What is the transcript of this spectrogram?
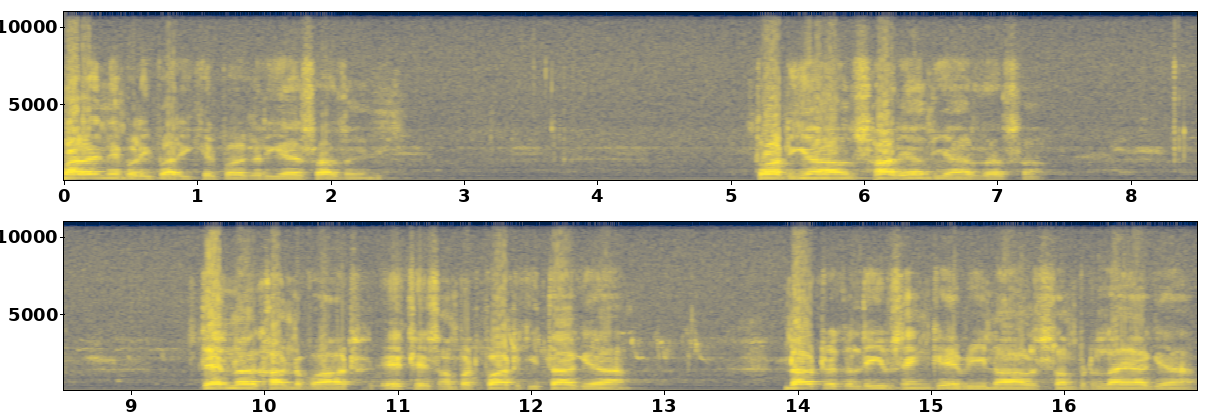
ਮਹਾਰਾਜ ਨੇ ਬੜੀ ਭਾਰੀ ਕਿਰਪਾ ਕਰੀ ਹੈ ਸਾਧ ਸੰਗਤ ਜੀ। ਤੁਹਾਡੀਆਂ ਸਾਰਿਆਂ ਦੀਆਂ ਅਰਦਾਸਾਂ ਤਿੰਨ ਅਖੰਡ ਪਾਠ ਇੱਥੇ ਸੰਪਟ ਪਾਠ ਕੀਤਾ ਗਿਆ। ਡਾਕਟਰ ਕੁਲਦੀਪ ਸਿੰਘ ਕੇ ਵੀ ਨਾਲ ਸੰਪਟ ਲਾਇਆ ਗਿਆ।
